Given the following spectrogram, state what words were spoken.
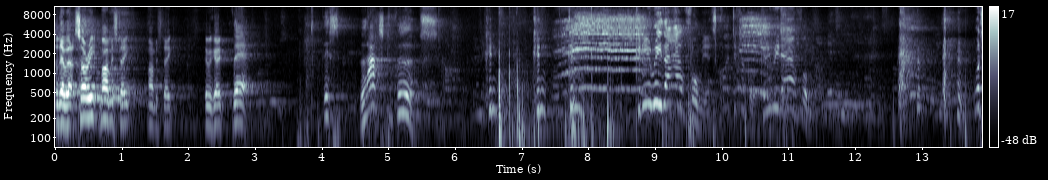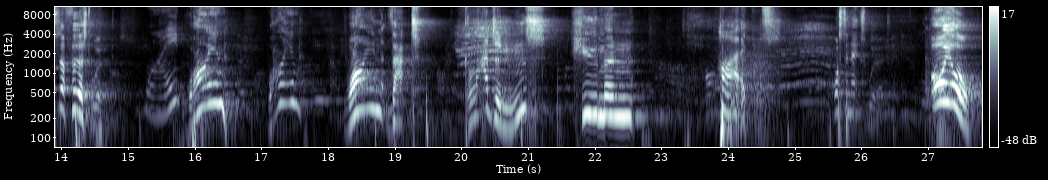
Oh, there we are. Sorry, my mistake. My mistake. Here we go. There. This last verse. Can, can, can, can you read that out for me? It's quite difficult. Can you read it out for me? What's the first word? Why? Wine? Wine? Wine that gladdens human. hearts. What's the next word? Oil!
